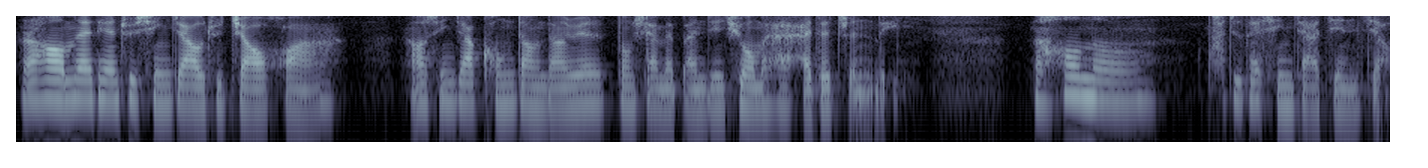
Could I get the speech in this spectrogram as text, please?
然后我们那天去新家，我去浇花，然后新家空荡荡，因为东西还没搬进去，我们还还在整理。然后呢，他就在新家尖叫，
